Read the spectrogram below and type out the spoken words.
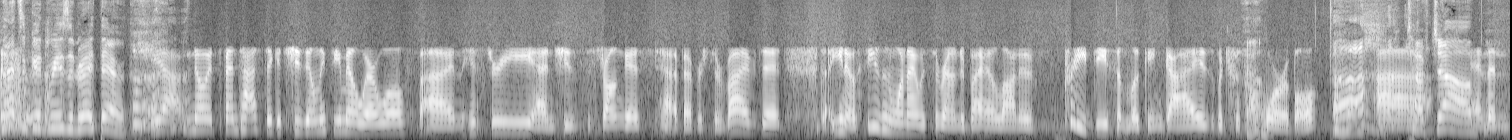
That's a good reason right there. yeah, no, it's fantastic. It's, she's the only female werewolf uh, in the history, and she's the strongest to have ever survived it. You know, season one, I was surrounded by a lot of pretty decent looking guys, which was horrible. Uh, Tough job. And then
